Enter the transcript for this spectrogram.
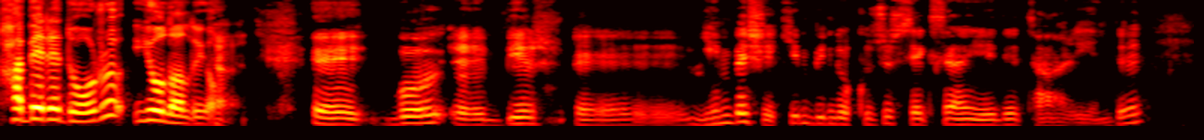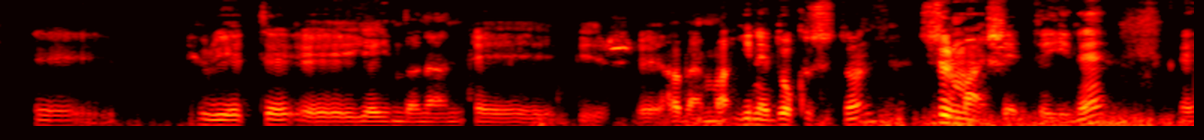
habere doğru yol alıyor. E, bu e, bir e, 25 Ekim 1987 tarihinde e, Hürriyet'te e, yayınlanan e, bir e, haber. Yine Dokustun, sürmanşette yine. E,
